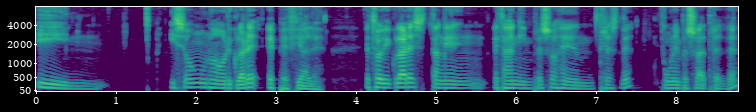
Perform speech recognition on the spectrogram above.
y, son unos auriculares especiales. Estos auriculares están, están impresos en 3D, una impresora 3D.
